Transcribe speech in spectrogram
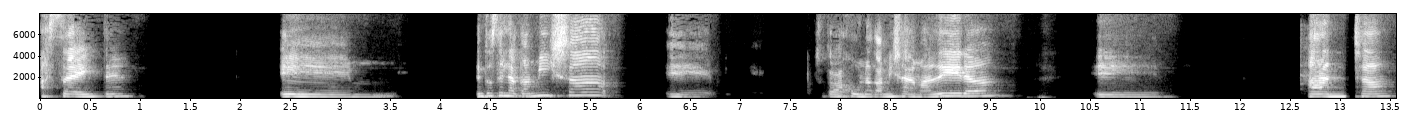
aceite. Eh, entonces la camilla, eh, yo trabajo una camilla de madera, ancha,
